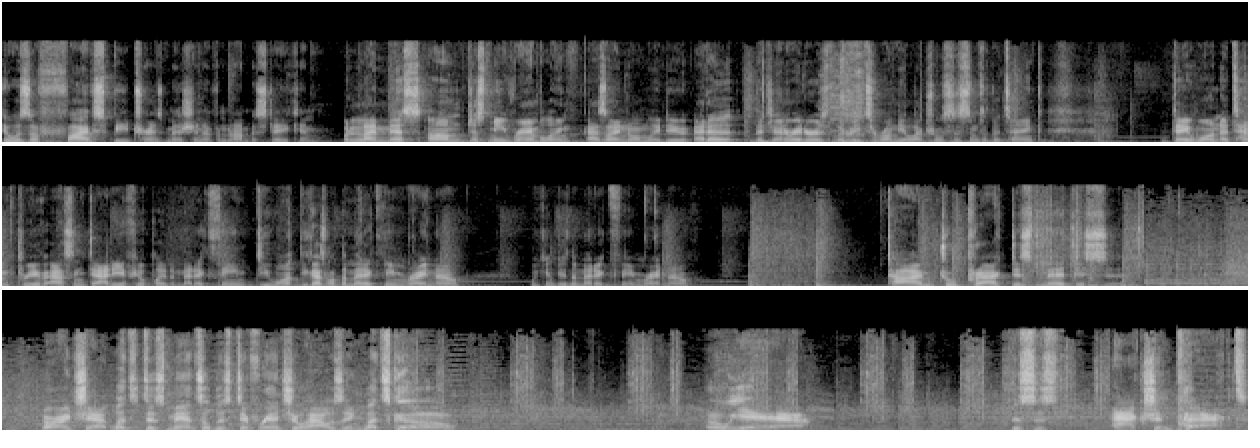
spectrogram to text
it was a five-speed transmission, if I'm not mistaken. What did I miss? Um, just me rambling, as I normally do. Eta the generator is literally to run the electrical systems of the tank. Day one, attempt three of asking Daddy if he'll play the medic theme. Do you want? Do you guys want the medic theme right now? We can do the medic theme right now. Time to practice medicine. All right, chat. Let's dismantle this differential housing. Let's go. Oh yeah. This is action-packed.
